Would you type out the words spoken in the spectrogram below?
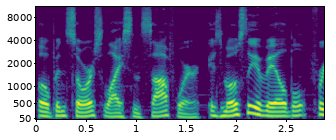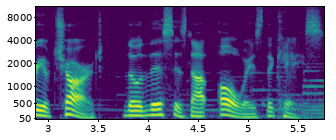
Open source licensed software is mostly available free of charge, though this is not always the case.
